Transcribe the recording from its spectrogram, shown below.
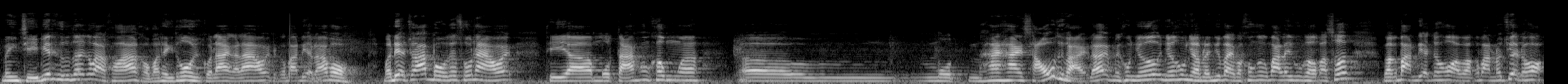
Mình chỉ biết hướng dẫn các bạn khóa khẩu màn hình thôi còn ai cả lao ấy thì các bạn điện cho Apple. Mà điện cho Apple theo số nào ấy thì uh, 1800 uh, uh, 1226 thì phải. Đấy, mình không nhớ nhớ không nhầm là như vậy mà không các bạn lên Google bạn search và các bạn điện cho họ và các bạn nói chuyện với họ.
